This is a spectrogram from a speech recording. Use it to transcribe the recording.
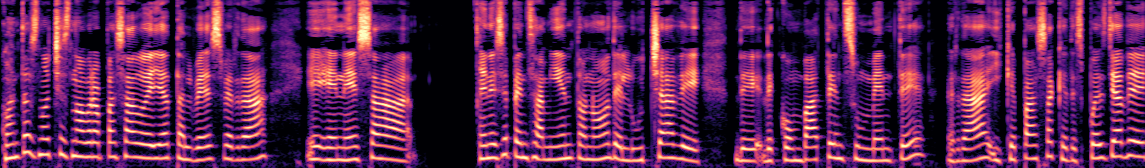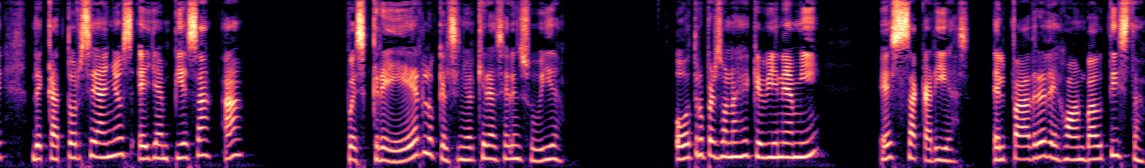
¿Cuántas noches no habrá pasado ella tal vez, verdad? E, en esa en ese pensamiento, ¿no? De lucha, de, de, de, combate en su mente, ¿verdad? ¿Y qué pasa? Que después ya de, de 14 años ella empieza a, pues, creer lo que el Señor quiere hacer en su vida. Otro personaje que viene a mí es Zacarías, el padre de Juan Bautista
